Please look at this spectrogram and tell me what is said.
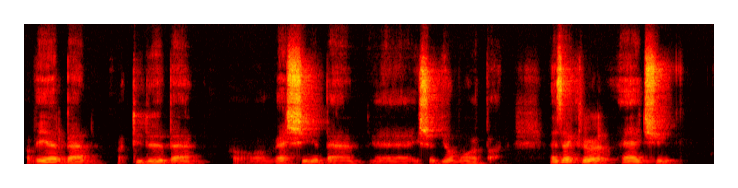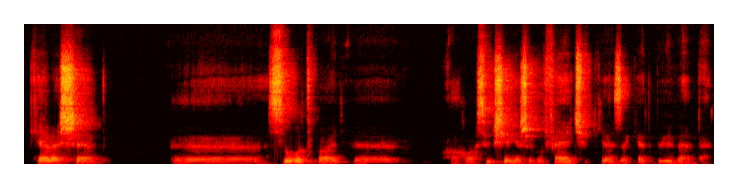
a vérben, a tüdőben, a vesében és a gyomorban. Ezekről ejtsünk kevesebb ö, szót, vagy ö, ahol szükséges, akkor fejtsük ki ezeket bővebben.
